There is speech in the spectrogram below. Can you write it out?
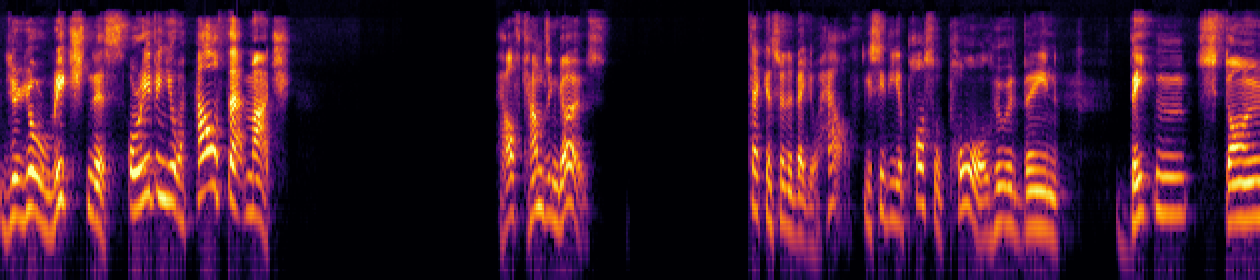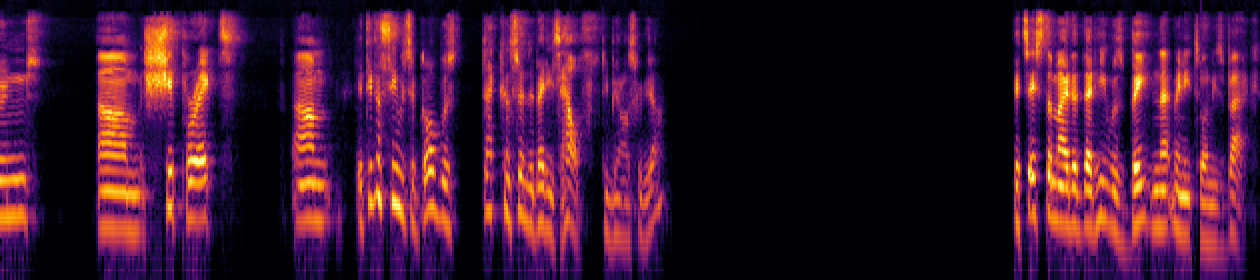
your, your richness or even your health that much. Health comes and goes. That concerned about your health. You see, the Apostle Paul, who had been beaten, stoned, um, shipwrecked, um, it didn't seem as if God was that concerned about his health, to be honest with you. It's estimated that he was beaten that many times on his back.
